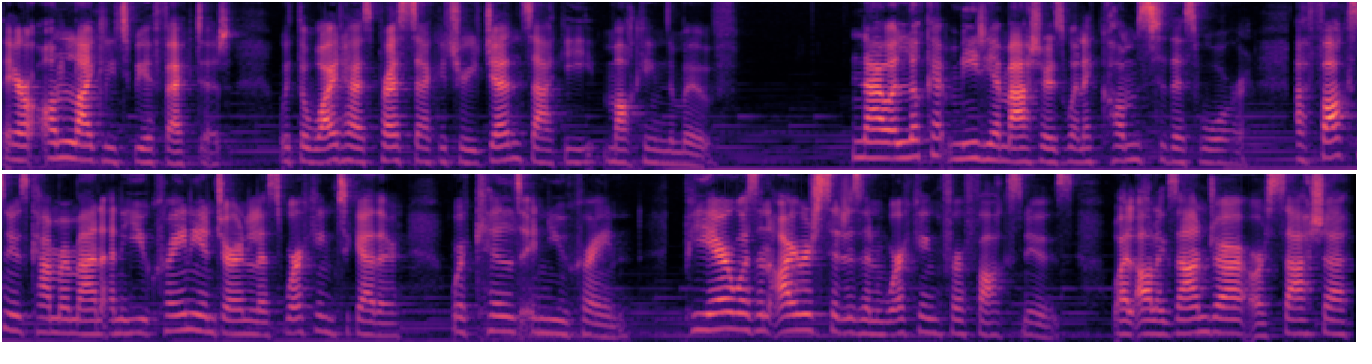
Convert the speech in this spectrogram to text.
they are unlikely to be affected, with the White House press secretary Jen Psaki mocking the move. Now, a look at media matters when it comes to this war. A Fox News cameraman and a Ukrainian journalist working together were killed in Ukraine. Pierre was an Irish citizen working for Fox News, while Alexandra, or Sasha,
